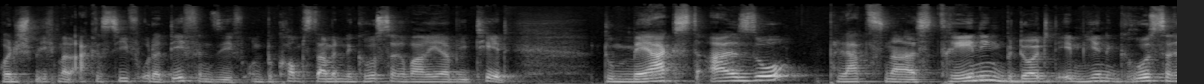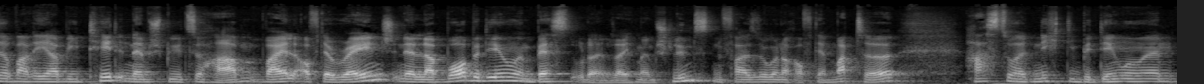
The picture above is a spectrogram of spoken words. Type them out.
heute spiele ich mal aggressiv oder defensiv und bekommst damit eine größere Variabilität. Du merkst also, platznahes Training bedeutet eben hier eine größere Variabilität in deinem Spiel zu haben, weil auf der Range, in der Laborbedingung, im besten oder sag ich mal im schlimmsten Fall sogar noch auf der Matte, hast du halt nicht die Bedingungen,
